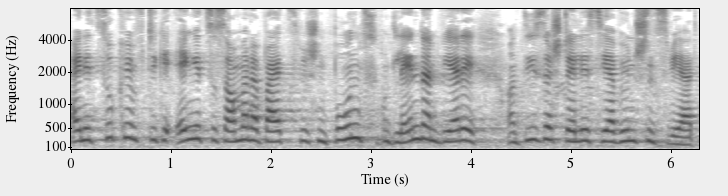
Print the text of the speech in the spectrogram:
Eine zukünftige enge Zusammenarbeit zwischen Bund und Ländern wäre an dieser Stelle sehr wünschenswert.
